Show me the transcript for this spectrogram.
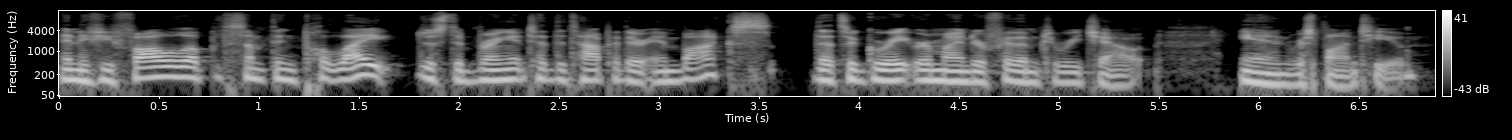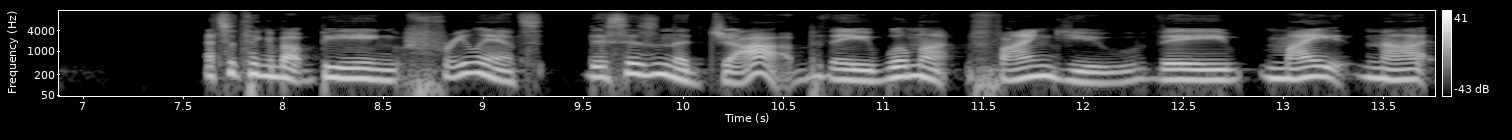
And if you follow up with something polite just to bring it to the top of their inbox, that's a great reminder for them to reach out and respond to you. That's the thing about being freelance. This isn't a job. They will not find you. They might not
